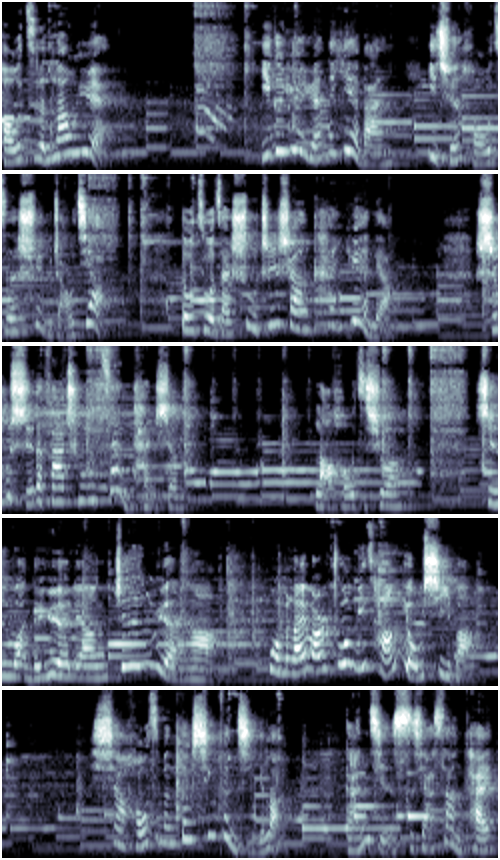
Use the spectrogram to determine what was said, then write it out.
猴子捞月。一个月圆的夜晚，一群猴子睡不着觉，都坐在树枝上看月亮，时不时地发出赞叹声。老猴子说：“今晚的月亮真圆啊，我们来玩捉迷藏游戏吧。”小猴子们都兴奋极了，赶紧四下散开，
